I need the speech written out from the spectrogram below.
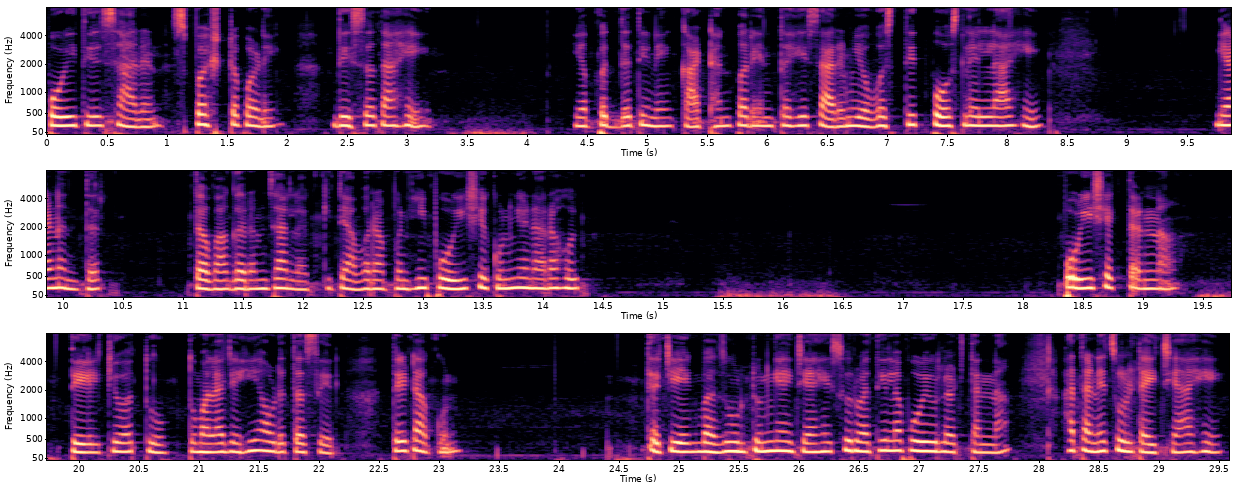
पोळीतील सारण स्पष्टपणे दिसत आहे. या पद्धतीने काठांपर्यंत हे सारण व्यवस्थित पोचलेलं आहे. यानंतर तवा गरम झाला की त्यावर आपण ही पोळी शेकून घेणार आहोत. पोळी शेकताना तेल किंवा तूप तुम्हाला जेही आवडत असेल ते टाकून त्याची एक बाजू उलटून घ्यायची आहे. सुरुवातीला पोळी उलटताना हातानेच उलटायची आहे.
